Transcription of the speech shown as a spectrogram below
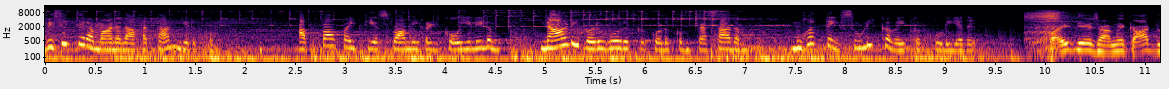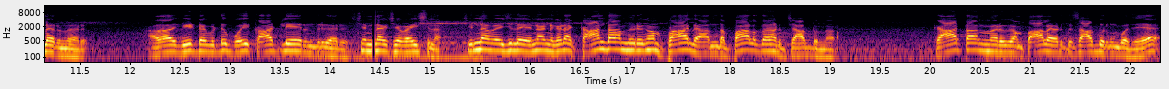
விசித்திரமானதாகத்தான் இருக்கும். அப்பா பைத்திய சுவாமிகள் கோயிலிலும் நாடி வருவோருக்கு கொடுக்கும் பிரசாதம் முகத்தை சுளிக்க வைக்கக்கூடியது. வைத்தியசாமி காட்டில் இருந்தார். அதாவது வீட்டை விட்டு போய் காட்டிலே இருந்திருக்காரு. சின்ன வயசு- வயசில். சின்ன வயசில் என்னென்னு கேட்டால் காண்டாமிருகம் பால் அந்த பாலை தான் எடுத்து சாப்பிட்டுருந்தார் காட்டாமிருகம் பாலை எடுத்து சாப்பிட்டு இருக்கும்போது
